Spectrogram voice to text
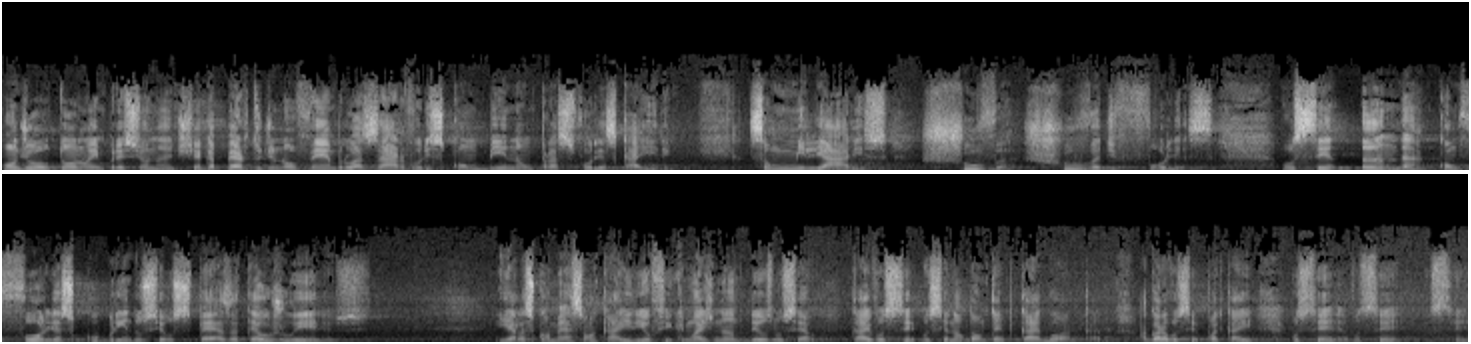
onde o outono é impressionante. Chega perto de novembro, as árvores combinam para as folhas caírem. São milhares, chuva, chuva de folhas. Você anda com folhas cobrindo os seus pés até os joelhos. E elas começam a cair, e eu fico imaginando Deus no céu. Cai você, você não dá um tempo, cai agora, cara. Agora você pode cair. Você, você, você.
